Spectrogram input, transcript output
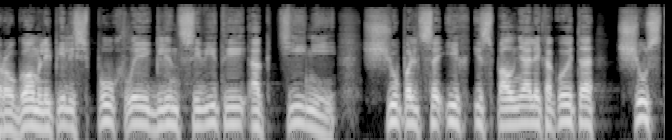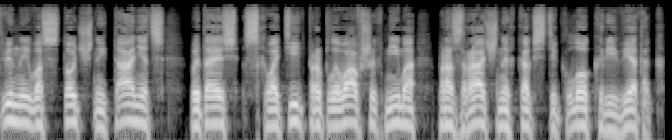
Кругом лепились пухлые глинцевитые актинии, щупальца их исполняли какой-то чувственный восточный танец, пытаясь схватить проплывавших мимо прозрачных, как стекло, креветок.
